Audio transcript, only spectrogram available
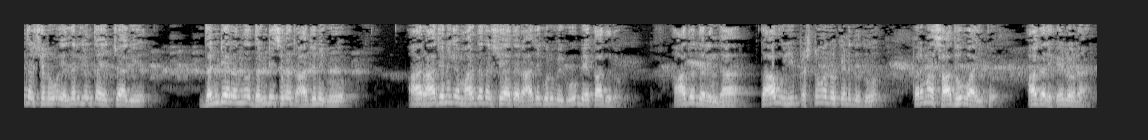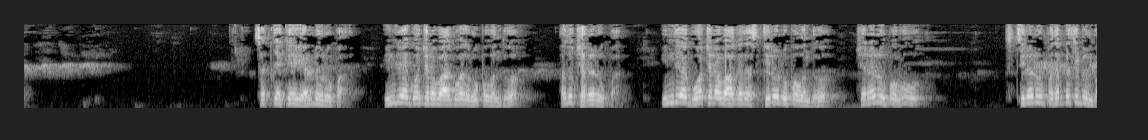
ದರ್ಶನವು ಎಲ್ಲರಿಗಿಂತ ಹೆಚ್ಚಾಗಿ ದಂಡ್ಯರನ್ನು ದಂಡಿಸುವ ರಾಜನಿಗೂ, ಆ ರಾಜನಿಗೆ ಮಾರ್ಗದರ್ಶಿಯಾದ ರಾಜಗುರುವಿಗೂ ಬೇಕಾದುದು. ಆದುದರಿಂದ ತಾವು ಈ ಪ್ರಶ್ನವನ್ನು ಕೇಳಿದುದು ಪರಮ ಸಾಧುವಾಯಿತು ಆಗಲೇ, ಹೇಳೋಣ. ಸತ್ಯಕ್ಕೆ ಎರಡು ರೂಪ. ಇಂದ್ರಿಯ ಗೋಚರವಾಗುವ ರೂಪವೊಂದು ಅದು ಚರರೂಪ ಇಂದ್ರಿಯ ಗೋಚರವಾಗದ ಸ್ಥಿರ ರೂಪವೊಂದು ಚರರೂಪವು ಸ್ಥಿರ ರೂಪದ ಪ್ರತಿಬಿಂಬ.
